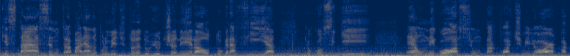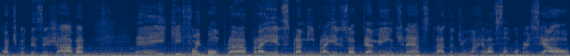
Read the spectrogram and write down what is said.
que está sendo trabalhada por uma editora do Rio de Janeiro, a Autografia, que eu consegui é um negócio, um pacote melhor, um pacote que eu desejava é, e que foi bom para eles, para mim, para eles, obviamente, né? Se trata de uma relação comercial.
